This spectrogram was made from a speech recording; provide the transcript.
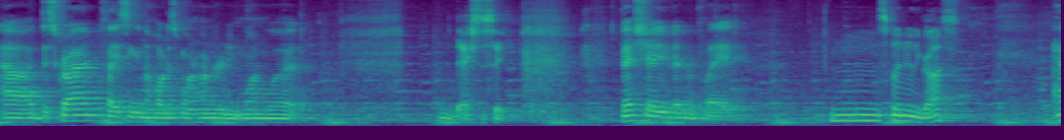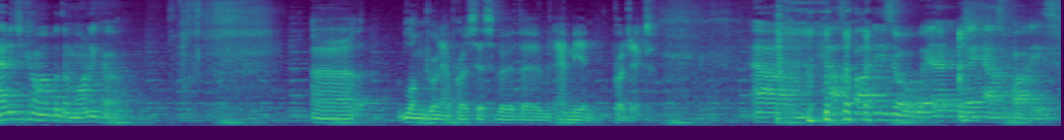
Uh, describe placing in the hottest 100 in one word. Ecstasy. Best show you've ever played. Mm, Splendour in the Grass. How did you come up with the moniker? Uh, long drawn out process of uh, the ambient project. Um, house parties or ware- warehouse parties?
